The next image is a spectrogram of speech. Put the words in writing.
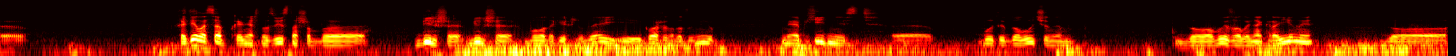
е, хотілося б, звісно, щоб більше, більше було таких людей, і кожен розумів необхідність е, бути долученим до визволення країни, до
